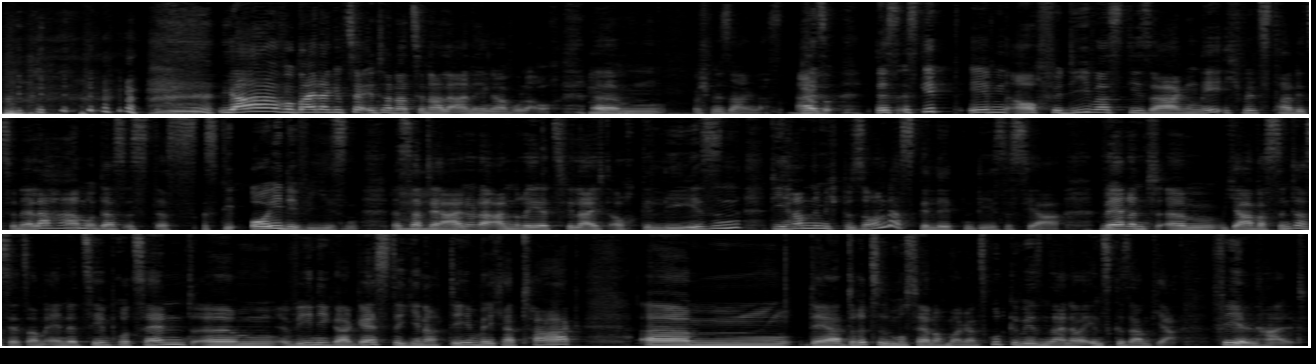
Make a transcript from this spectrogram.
ja, wobei da gibt es ja internationale Anhänger wohl auch. Mhm. Ähm, Habe ich mir sagen lassen. Ja. Also, das, es gibt eben auch für die, was die sagen, nee, ich will es traditioneller haben und das ist, das ist die Eudewiesen. Das mhm. hat der mhm. ein oder andere jetzt vielleicht auch gelesen. Die haben nämlich besonders gelitten dieses Jahr. Während, ähm, ja, was sind das jetzt am Ende? Zehn Prozent ähm, weniger Gäste, je nachdem welcher Tag. Ähm, der dritte muss ja noch mal ganz gut gewesen sein, aber insgesamt ja, fehlen halt.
